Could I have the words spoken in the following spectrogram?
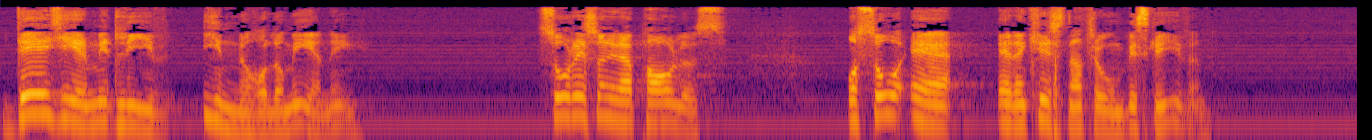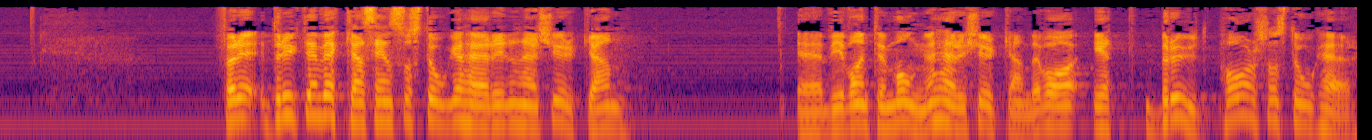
Det ger mitt liv innehåll och mening. Så resonerar Paulus. Och så är, är den kristna tron beskriven. För drygt en vecka sedan så stod jag här i den här kyrkan eh, vi var inte många här i kyrkan. Det var ett brudpar som stod här.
